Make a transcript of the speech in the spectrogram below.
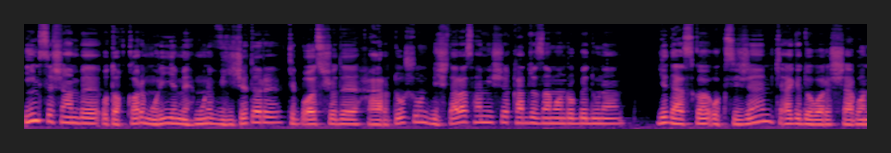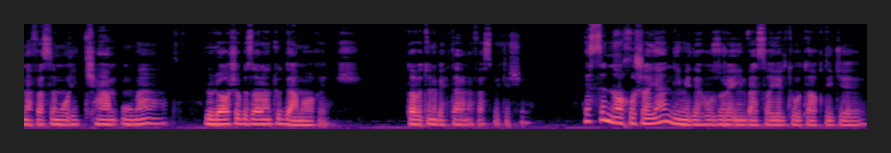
این سه شنبه اتاقکار موری مهمون ویژه داره که باعث شده هر دوشون بیشتر از همیشه قدر زمان رو بدونن. یه دستگاه اکسیژن که اگه دوباره شبا نفس موری کم اومد لوله بذارن تو دماغش تا بتونه بهتر نفس بکشه. حس ناخوشایندی میده حضور این وسایل تو اتاق دیگه.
